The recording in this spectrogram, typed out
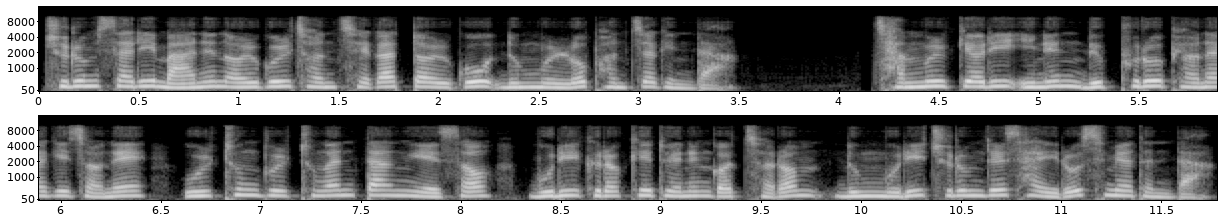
주름살이 많은 얼굴 전체가 떨고 눈물로 번쩍인다. 잔물결이 이는 늪으로 변하기 전에 울퉁불퉁한 땅 위에서 물이 그렇게 되는 것처럼 눈물이 주름들 사이로 스며든다.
